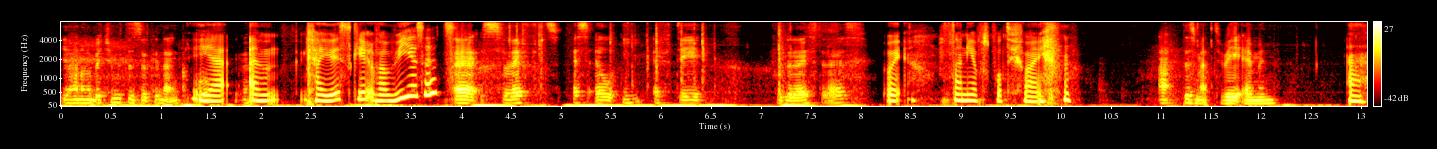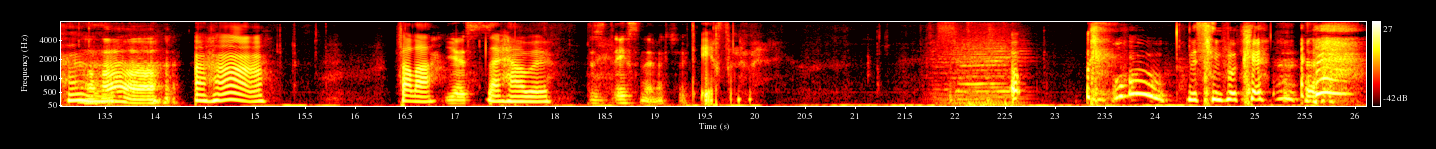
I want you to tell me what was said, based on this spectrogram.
je gaat nog een beetje moeten zoeken, denk ik. Ja, en ik ga juist een keer... Van wie is het? Eh, Slift, S-L-I-F-T, voor de luisteraars. Het staat niet op Spotify. Ah, het is met twee M'en. Aha. Haha, Aha. Voilà, yes. daar gaan we. Het is het eerste nummertje. Het eerste nummer. Woehoe! Misschien moet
